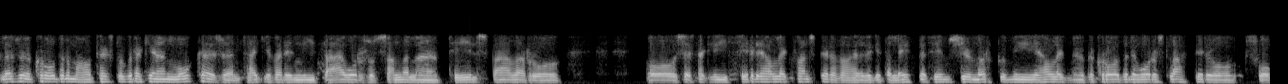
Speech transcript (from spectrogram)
blessuðu króturum og þá tekst okkur ekki að loka þessu en tækifærið í dag voru svo sannlega til staðar og, og sérstaklega í fyrriháleik fannst mér að þá hefðu við getað leitt með 5-7 mörgum í háleik með okkar krótunni voru slattir og svo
